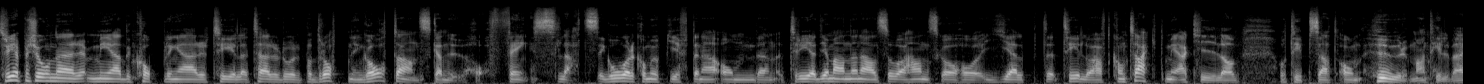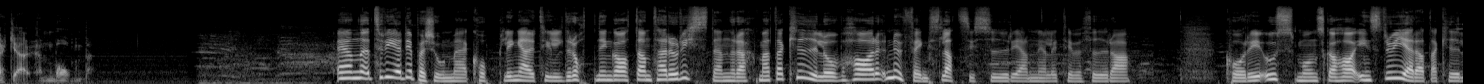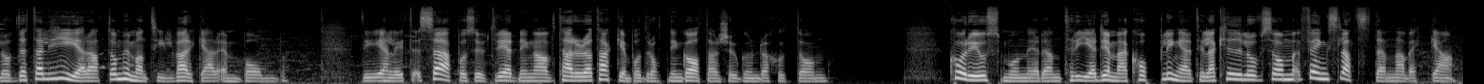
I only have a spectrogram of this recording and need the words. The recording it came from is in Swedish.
Tre personer med kopplingar till terrordådet på Drottninggatan ska nu ha fängslats. Igår kom uppgifterna om den tredje mannen alltså. Han ska ha hjälpt till och haft kontakt med Akilov och tipsat om hur man tillverkar en bomb. En tredje person med kopplingar till Drottninggatan-terroristen Rakhmat Akilov har nu fängslats i Syrien enligt TV4. Kori Usmon ska ha instruerat Akilov detaljerat om hur man tillverkar en bomb. Det är enligt Säpos utredning av terrorattacken på Drottninggatan 2017. Kori Usmon är den tredje med kopplingar till Akilov som fängslats denna vecka.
